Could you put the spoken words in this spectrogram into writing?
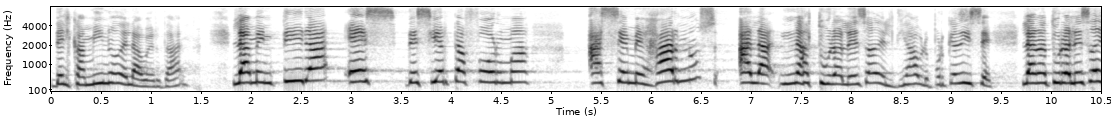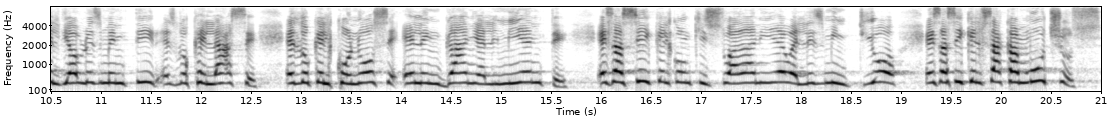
del camino de la verdad. La mentira es de cierta forma asemejarnos a la naturaleza del diablo, porque dice, la naturaleza del diablo es mentir, es lo que él hace, es lo que él conoce, él engaña, él miente. Es así que él conquistó a Adán y Eva, él les mintió, es así que él saca a muchos,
